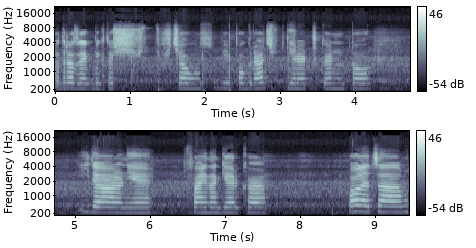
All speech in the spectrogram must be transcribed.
Od razu jakby ktoś chciał sobie pograć w giereczkę, no to idealnie, fajna gierka. Polecam.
